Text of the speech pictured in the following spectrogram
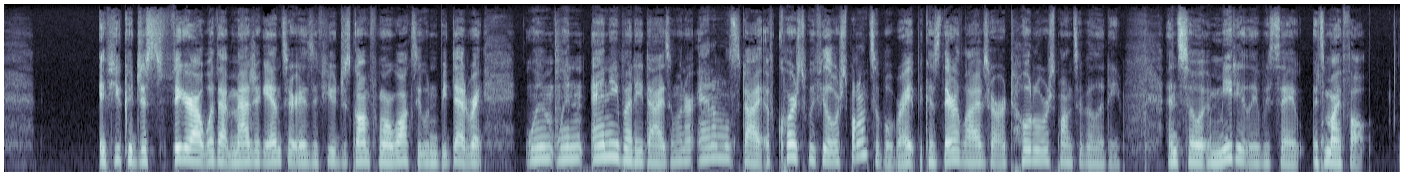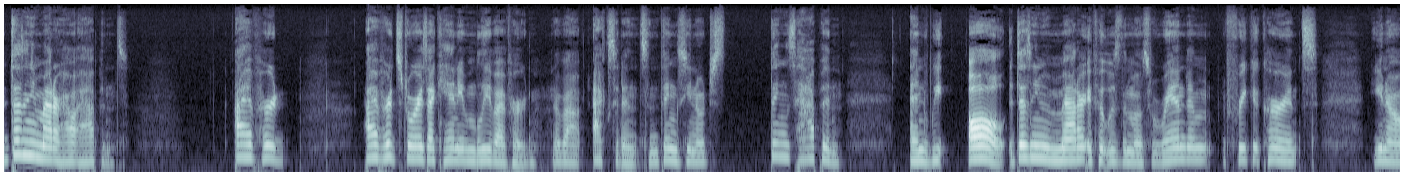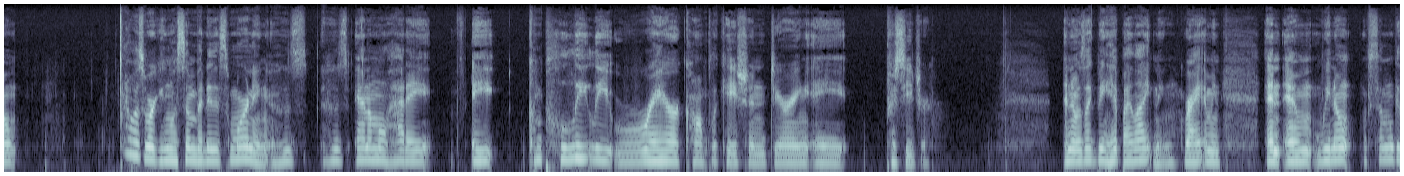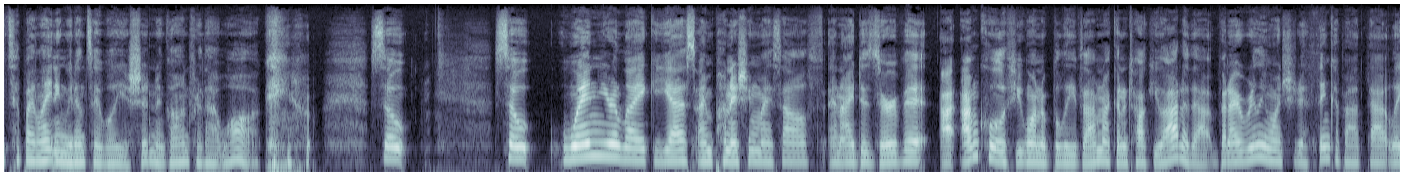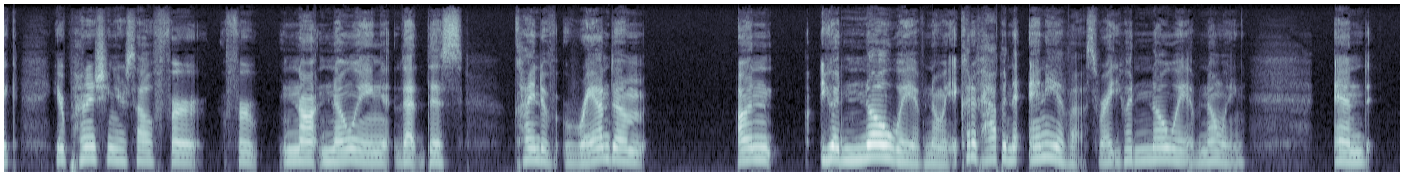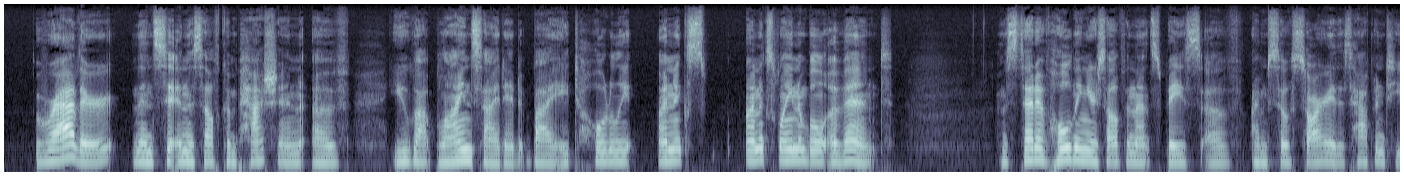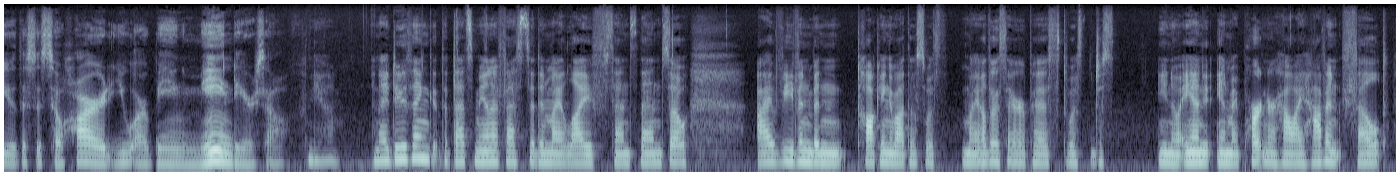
if you could just figure out what that magic answer is, if you'd just gone for more walks, he wouldn't be dead, right? When when anybody dies and when our animals die, of course we feel responsible, right? Because their lives are our total responsibility. And so immediately we say, it's my fault. It doesn't even matter how it happens. I have heard I've heard stories I can't even believe I've heard about accidents and things, you know, just things happen. And we all, it doesn't even matter if it was the most random freak occurrence. You know, I was working with somebody this morning whose whose animal had a a completely rare complication during a procedure. And it was like being hit by lightning, right? I mean, and and we don't if someone gets hit by lightning, we don't say, "Well, you shouldn't have gone for that walk." you know? So so when you're like, yes, I'm punishing myself and I deserve it, I, am cool if you want to believe that. I'm not going to talk you out of that, but I really want you to think about that. Like you're punishing yourself for for not knowing that this kind of random un you had no way of knowing. It could have happened to any of us, right? You had no way of knowing. And rather than sit in the self-compassion of you got blindsided by a totally unexpected unexplainable event, instead of holding yourself in that space of, I'm so sorry this happened to you, this is so hard, you are being mean to yourself. Yeah. And I do think that that's manifested in my life since then. So I've even been talking about this with my other therapist, with just, you know, and and my partner how I haven't felt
